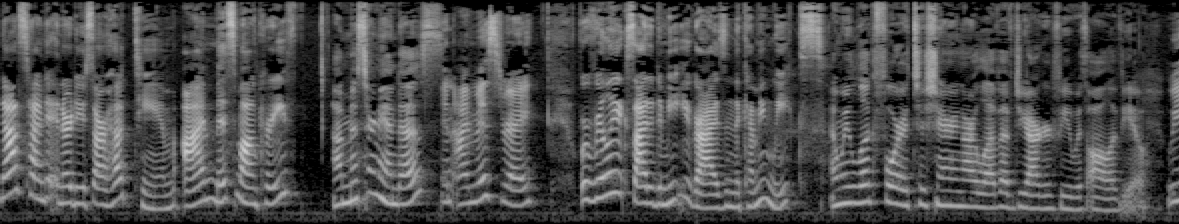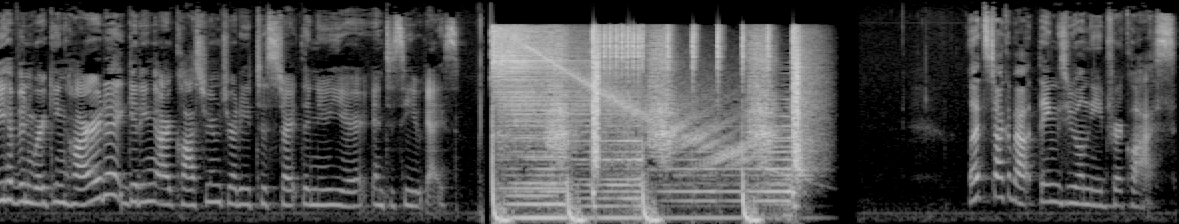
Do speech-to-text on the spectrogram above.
Now it's time to introduce our Hug team. I'm Miss Moncrief. I'm Miss Hernandez. And I'm Miss Ray. We're really excited to meet you guys in the coming weeks. And we look forward to sharing our love of geography with all of you. We have been working hard at getting our classrooms ready to start the new year and to see you guys. Let's talk about things you will need for class.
